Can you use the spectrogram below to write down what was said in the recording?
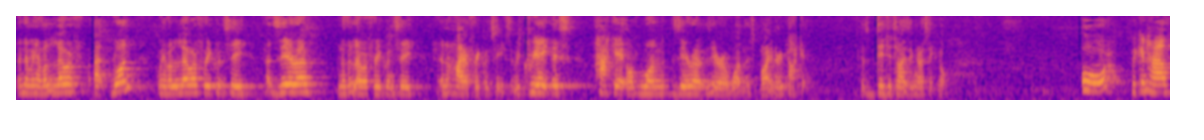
and then we have a lower at one, we have a lower frequency at zero, another lower frequency, and a higher frequency. So we create this packet of one, zero, zero, one, this binary packet. It's digitizing our signal. Or we can have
